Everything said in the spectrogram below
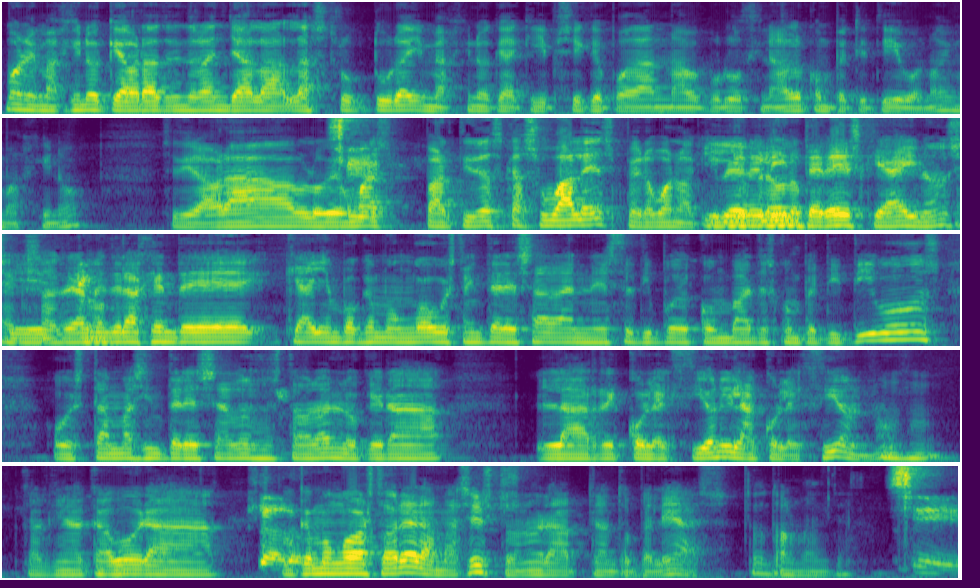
Bueno, imagino que ahora tendrán ya la, la estructura, imagino que aquí sí que puedan evolucionar al competitivo, ¿no? Imagino. Es decir, ahora lo veo Sí. más partidas casuales, pero bueno, aquí Y ver el lo- interés que hay, ¿no? Si Exacto. realmente la gente que hay en Pokémon GO está interesada en este tipo de combates competitivos o están más interesados hasta ahora en lo que era la recolección y la colección, ¿no? Que al fin y al cabo era... Claro. Pokémon GO hasta ahora era más esto, no era tanto peleas. Totalmente. Sí,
